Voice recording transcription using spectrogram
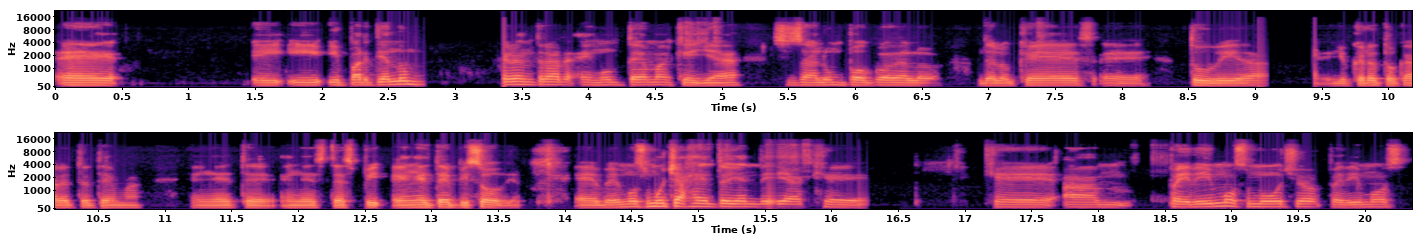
eh, y, y, partiendo un quiero entrar en un tema que ya se sale un poco de lo, de lo que es tu vida. Yo quiero tocar este tema en este, en este, en este episodio. Eh, vemos mucha gente hoy en día que, que pedimos mucho, pedimos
